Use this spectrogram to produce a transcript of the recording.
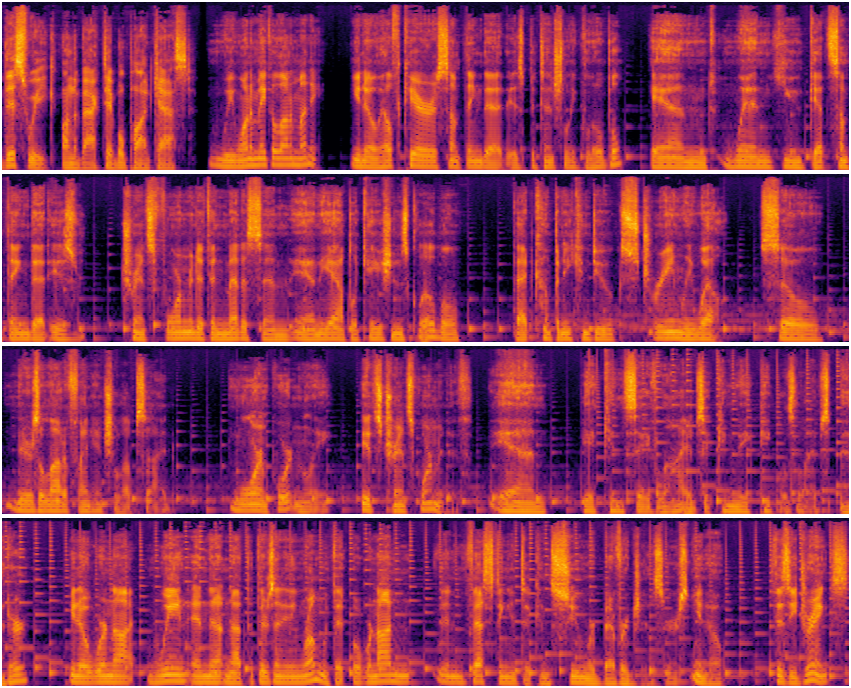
This week on the Backtable podcast, we want to make a lot of money. You know, healthcare is something that is potentially global. And when you get something that is transformative in medicine and the application is global, that company can do extremely well. So there's a lot of financial upside. More importantly, it's transformative and it can save lives, it can make people's lives better. You know, we're not, we, and not, not that there's anything wrong with it, but we're not investing into consumer beverages or, you know, fizzy drinks,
